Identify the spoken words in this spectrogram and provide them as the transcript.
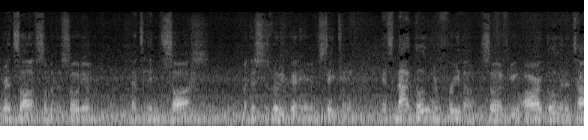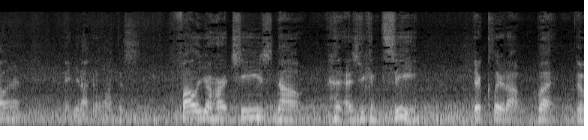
rinse off some of the sodium that's in the sauce. But this is really good here, the seitan. It's not gluten free though. So if you are gluten intolerant, then you're not gonna want this. Follow your heart cheese. Now, as you can see, they're cleared out. But the,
